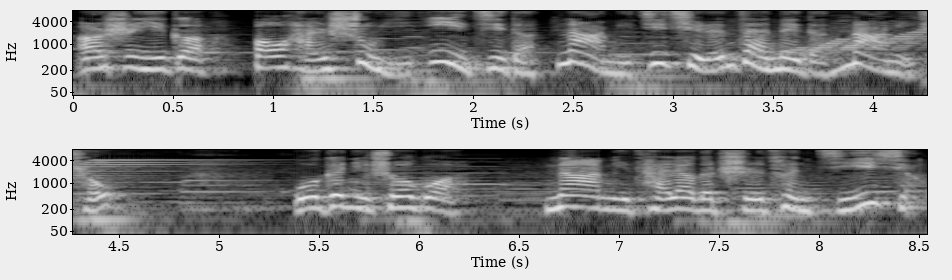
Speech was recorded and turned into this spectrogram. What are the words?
而是一个包含数以亿计的纳米机器人在内的纳米球。我跟你说过，纳米材料的尺寸极小，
